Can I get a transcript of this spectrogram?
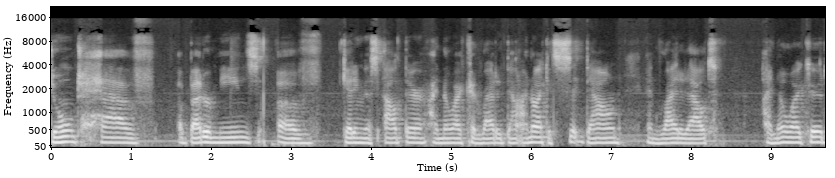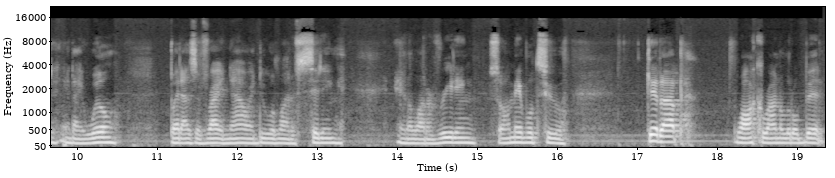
don't have a better means of getting this out there. I know I could write it down. I know I could sit down and write it out. I know I could and I will. But as of right now, I do a lot of sitting and a lot of reading. So I'm able to get up, walk around a little bit,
